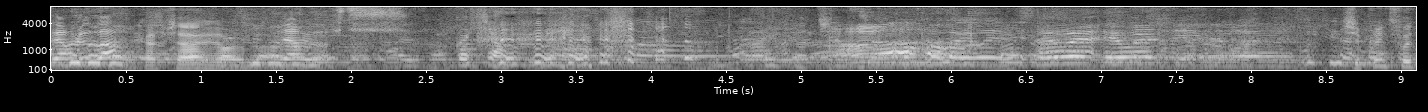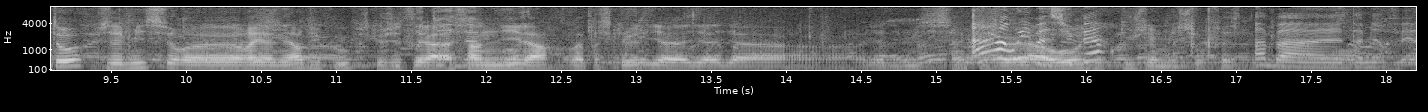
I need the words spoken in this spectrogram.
vers le bas. Comme ça, genre, bah, Vers le bas. Gotcha. J'ai pris une photo, j'ai mis sur euh, Ryanair du coup, parce que j'étais à Saint-Denis là, Ouais, parce qu'il y a, il y, a, il y, a, il y a des musiciens qui Ah jouaient oui, bah, là-haut, super. du coup je l'ai mis sur Facebook. Ah bah euh, t'as bien fait, ouais,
